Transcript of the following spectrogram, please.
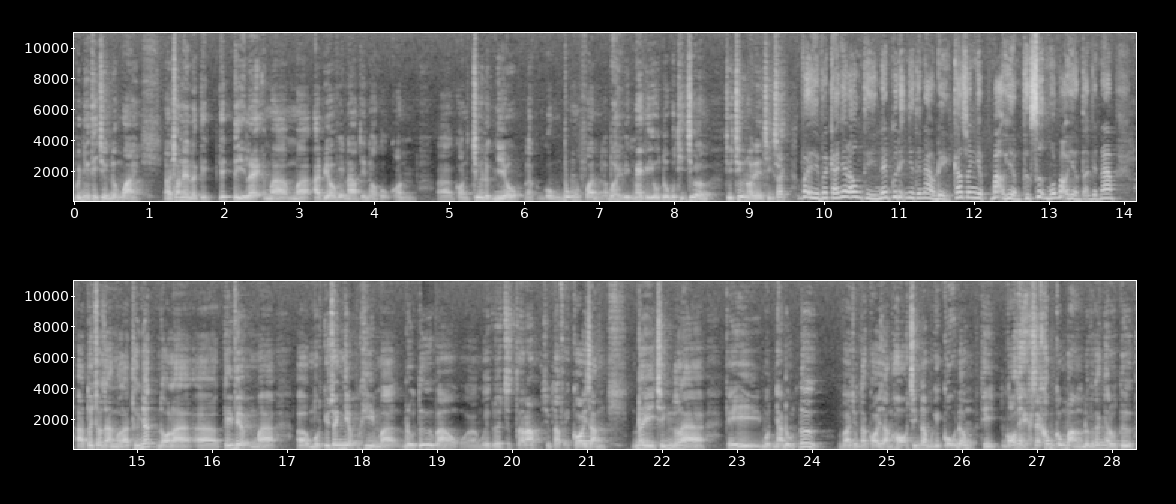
với những thị trường nước ngoài. À, cho nên là cái cái tỷ lệ mà mà IPO Việt Nam thì nó cũng còn à, còn chưa được nhiều là cũng cũng một phần là bởi vì ngay cái yếu tố của thị trường chứ chưa nói đến chính sách. Vậy với cá nhân ông thì nên quyết định như thế nào để các doanh nghiệp mạo hiểm thực sự muốn mạo hiểm tại Việt Nam? À, tôi cho rằng là thứ nhất đó là à, cái việc mà ở một cái doanh nghiệp khi mà đầu tư vào à, một cái startup chúng ta phải coi rằng đây chính là cái một nhà đầu tư và chúng ta coi rằng họ chính là một cái cổ đông thì có thể sẽ không công bằng đối với các nhà đầu tư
